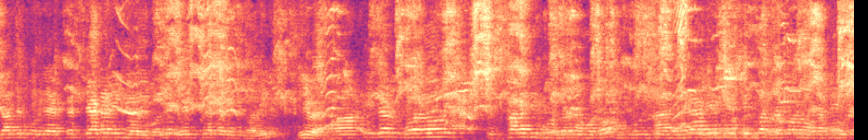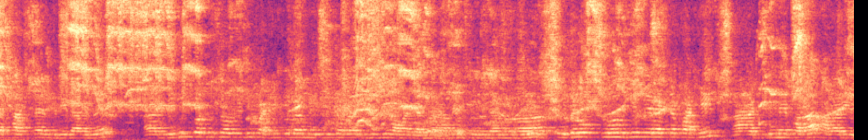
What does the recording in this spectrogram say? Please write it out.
জাতের মধ্যে একটা চ্যাটারিং লরি বলে রেড চ্যাটারিং লরি জি ভাই আহ, এটার বয়স সাড়ে তিন বছরের মতো। এর আগে তিন বাচ্চা করা এটা ফার্স্ট টাইম আসবে আর করতে সব যদি পাখিগুলো মিলিত হয় ব্রিডিং আমার কাছে এটাও ক্লোজ ডিমের একটা পাখি আর ডিমে করা আমার এই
